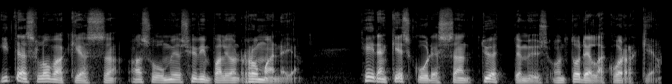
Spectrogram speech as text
Itä-Slovakiassa asuu myös hyvin paljon romaneja. Heidän keskuudessaan työttömyys on todella korkea.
